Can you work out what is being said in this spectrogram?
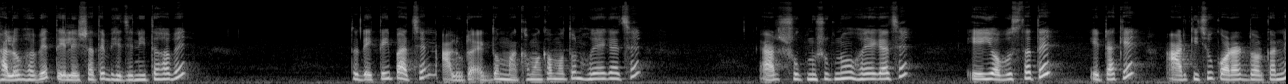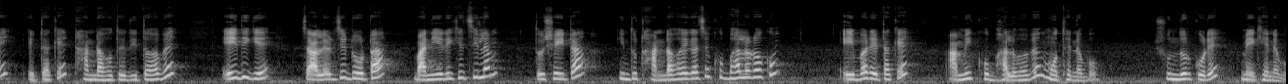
ভালোভাবে তেলের সাথে ভেজে নিতে হবে। তো দেখতেই পাচ্ছেন, আলুটা একদম মাখা মাখা মতন হয়ে গেছে আর শুকনো শুকনোও হয়ে গেছে। এই অবস্থাতে এটাকে আর কিছু করার দরকার নেই, এটাকে ঠান্ডা হতে দিতে হবে। এইদিকে চালের যে ডোটা বানিয়ে রেখেছিলাম, তো সেইটা কিন্তু ঠান্ডা হয়ে গেছে খুব ভালো রকম। এইবার এটাকে আমি খুব ভালোভাবে মথে নেব। সুন্দর করে মেখে নেব।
